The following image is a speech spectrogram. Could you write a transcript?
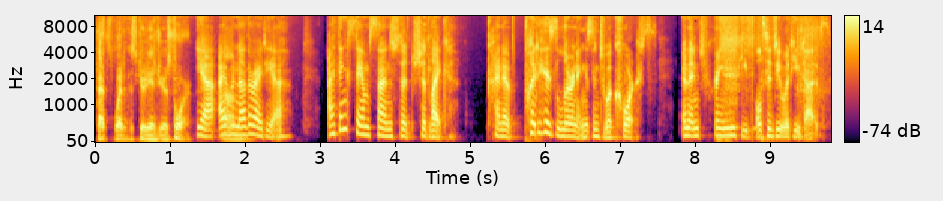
That's what a security engineer is for. Yeah, I have Um, another idea. I think samczsun should should like kind of put his learnings into a course and then train people to do what he does.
